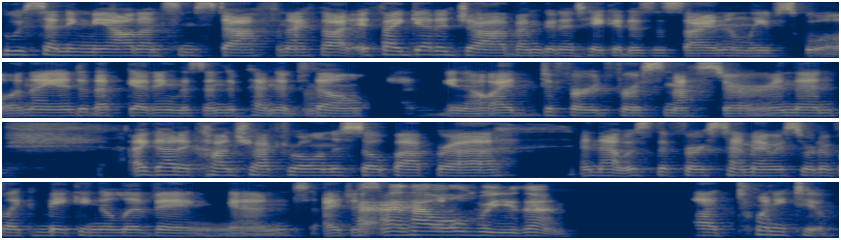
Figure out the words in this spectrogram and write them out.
who was sending me out on some stuff and i thought if i get a job i'm going to take it as a sign and leave school and i ended up getting this independent mm-hmm. film you know i deferred for a semester and then i got a contract role in a soap opera and that was the first time I was sort of like making a living. And I just and how old were you then? Uh, 22.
